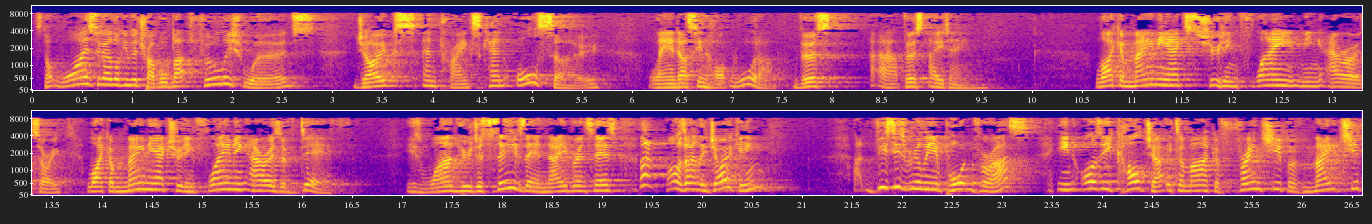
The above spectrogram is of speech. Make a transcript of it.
It's not wise to go looking for trouble, but foolish words, jokes and pranks can also land us in hot water. Verse, uh, verse 18. Like a maniac shooting flaming arrows, sorry, like a maniac shooting flaming arrows of death is one who deceives their neighbour and says, oh, I was only joking. Uh, this is really important for us. In Aussie culture, it's a mark of friendship, of mateship,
